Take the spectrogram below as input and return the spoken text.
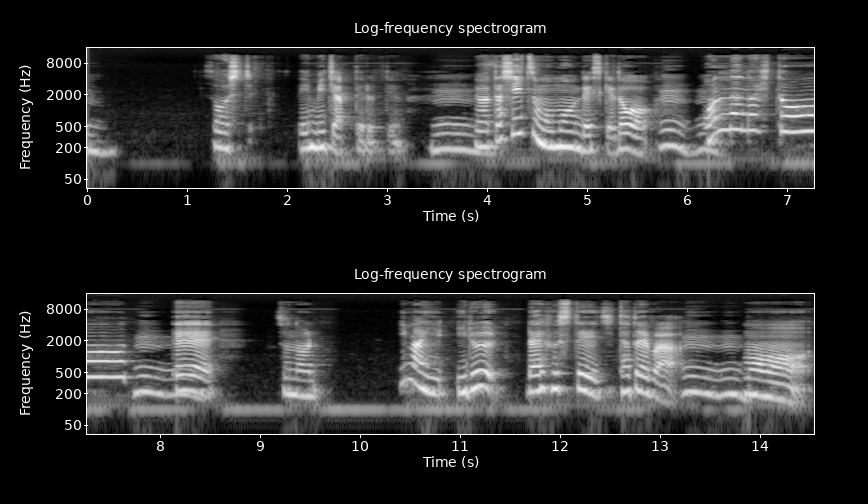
んそうして、見ちゃってるっていう。うん。私いつも思うんですけど、うんうん、女の人うんうんって、その、今いいるライフステージ、例えばう、んうん、も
